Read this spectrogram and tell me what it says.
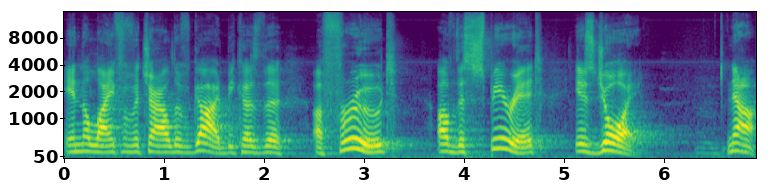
in the life of a child of God because the a fruit of the Spirit is joy. Now,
